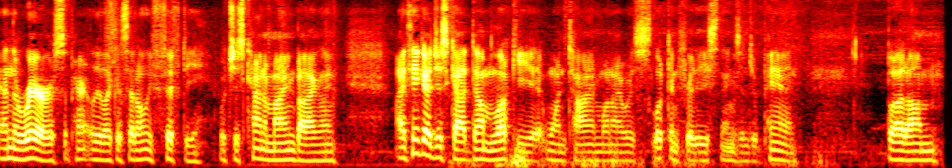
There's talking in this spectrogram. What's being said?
And the rarest, apparently, like I said, only 50, which is kind of mind-boggling. I think I just got dumb lucky at one time when I was looking for these things in Japan. But um,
